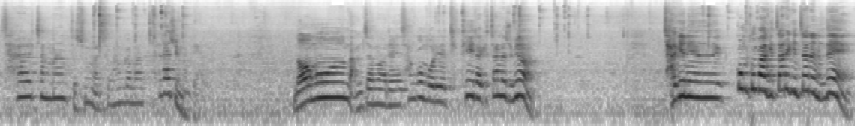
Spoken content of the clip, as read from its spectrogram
살짝만 들쑥날쑥한 것만 잘라주면 돼. 너무 남자 머리, 상고머리를 디테일하게 잘라주면 자기는 꼼꼼하게 자르긴 자르는데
